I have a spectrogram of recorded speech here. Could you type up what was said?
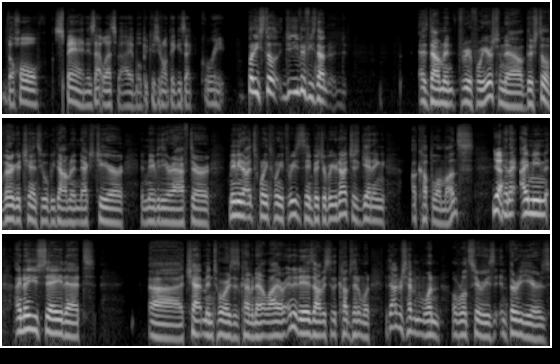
the whole span, is that less valuable because you don't think he's that great? But he's still, even if he's not as dominant three or four years from now, there's still a very good chance he will be dominant next year and maybe the year after. Maybe not in 2023 is the same pitcher, but you're not just getting a couple of months. Yeah. And I, I mean, I know you say that uh, Chapman Torres is kind of an outlier, and it is. Obviously, the Cubs haven't won. The Dodgers haven't won a World Series in 30 years.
